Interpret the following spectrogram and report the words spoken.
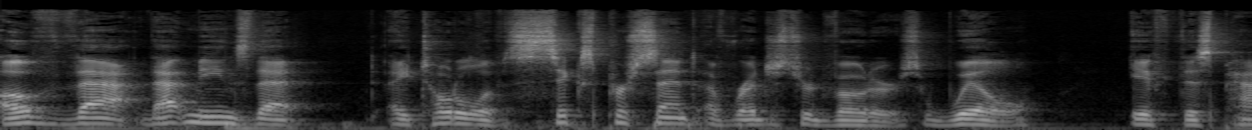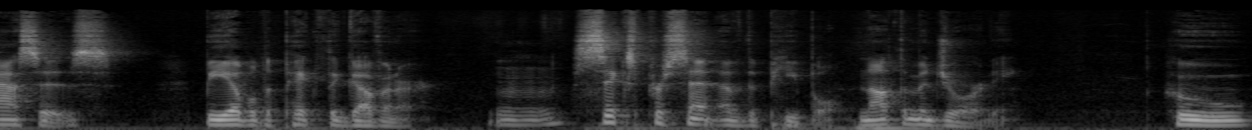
of that, that means that a total of six percent of registered voters will, if this passes, be able to pick the governor. 6 percent of the people, not the majority who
